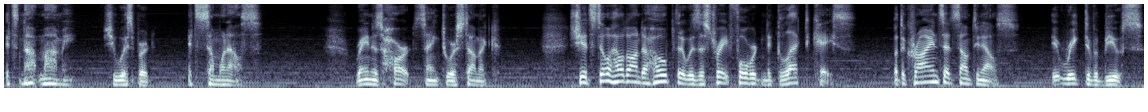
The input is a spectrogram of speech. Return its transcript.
It's not mommy, she whispered. It's someone else. Raina's heart sank to her stomach. She had still held on to hope that it was a straightforward neglect case, but the crying said something else. It reeked of abuse.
